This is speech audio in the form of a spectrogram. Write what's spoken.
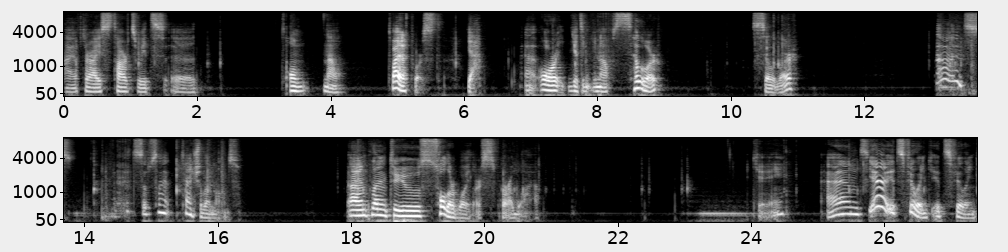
after I start with uh, Tom now Twilight Forest, yeah, uh, or getting enough silver, silver. Uh, it's it's substantial amount. I'm planning to use solar boilers for a while. Okay. And yeah, it's filling. It's filling.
